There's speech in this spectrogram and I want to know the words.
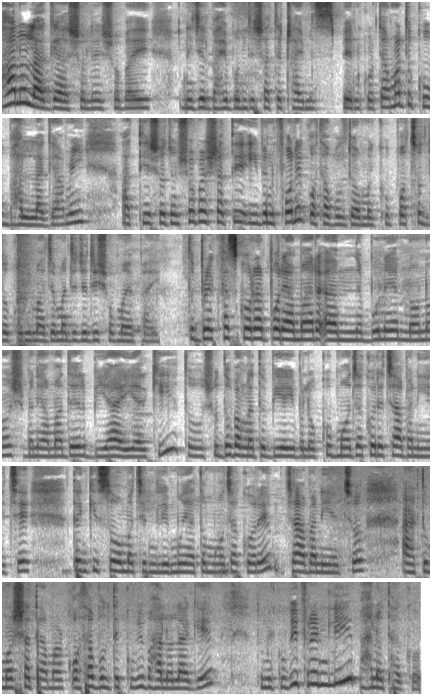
ভালো লাগে আসলে সবাই নিজের ভাই বোনদের সাথে টাইম স্পেন্ড করতে, আমার তো খুব ভালো লাগে। আমি আত্মীয় স্বজন সবার সাথে ইভেন ফোনে কথা বলতে আমি খুব পছন্দ করি, মাঝে মাঝে যদি সময় পাই। তো ব্রেকফাস্ট করার পরে আমার বোনের ননস মানে আমাদের বিয়ে আর কি, তো শুদ্ধ বাংলা তো বিয়েই বলো, খুব মজা করে চা বানিয়েছে। Thank you so much Limu এত মজা করে চা বানিয়েছ। আর তোমার সাথে আমার কথা বলতে খুবই ভালো লাগে। তুমি খুবই ফ্রেন্ডলি ভালো থাকো।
